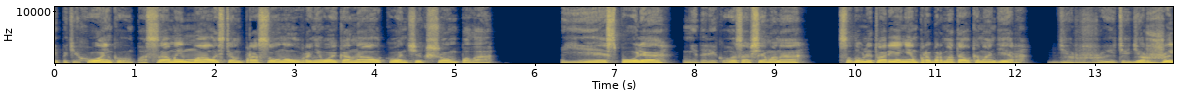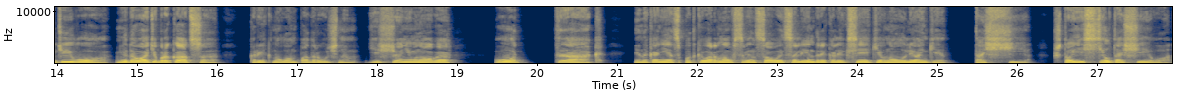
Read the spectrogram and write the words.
И потихоньку, по самой малости, он просунул в раневой канал кончик шомпола. «Есть пуля, недалеко совсем она», — с удовлетворением пробормотал командир. «Держите, держите его! Не давайте брыкаться!» — крикнул он подручным. «Еще немного! Вот так!» И, наконец, подковырнув свинцовый цилиндрик, Алексей кивнул Леньке. «Тащи! Что есть сил, тащи его!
